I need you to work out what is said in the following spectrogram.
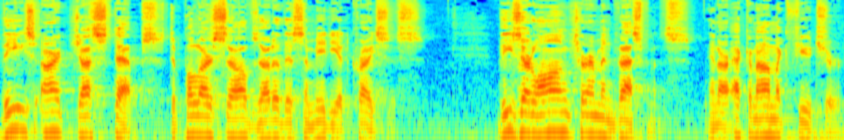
these aren't just steps to pull ourselves out of this immediate crisis. These are long term investments in our economic future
